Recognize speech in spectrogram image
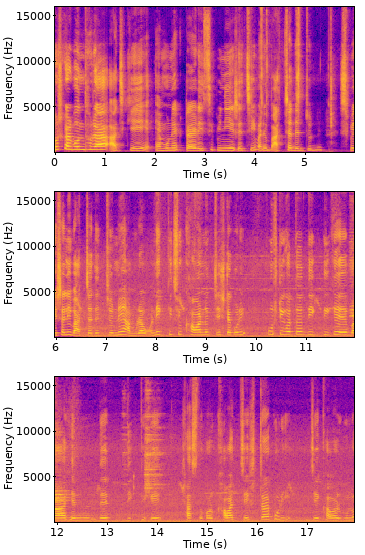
নমস্কার বন্ধুরা, আজকে এমন একটা রেসিপি নিয়ে এসেছি মানে বাচ্চাদের জন্য। স্পেশালি বাচ্চাদের জন্য আমরা অনেক কিছু খাওয়ানোর চেষ্টা করি, পুষ্টিগত দিক থেকে বা হেলথের দিক থেকে স্বাস্থ্যকর খাওয়ার চেষ্টা করি। যে খাবারগুলো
